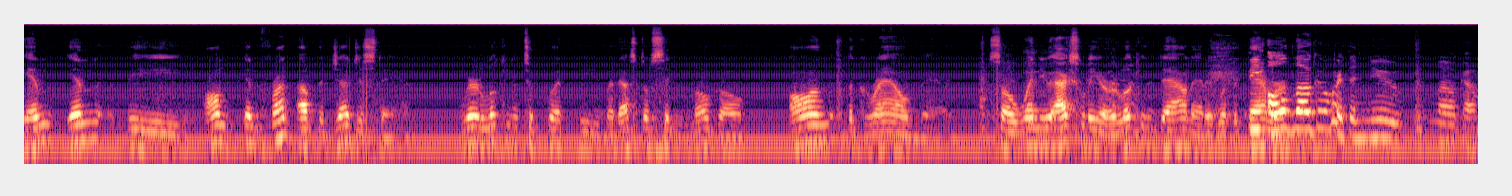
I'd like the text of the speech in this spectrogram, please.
in in the on in front of the judges stand, we're looking to put the Modesto City logo on the ground there. So when you actually are looking down at it with the The camera, old logo or the new logo?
